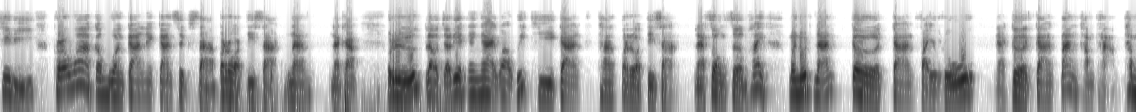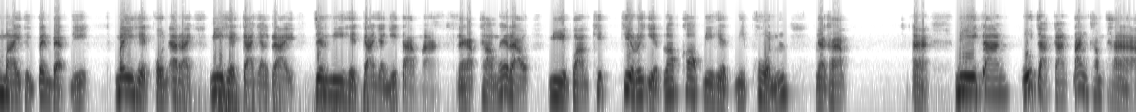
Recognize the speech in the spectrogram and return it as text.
ที่ดี เพราะว่ากระบวนการในการศึกษาประวัติศาสตร์นั้น นะครับ หรือเราจะเรียกง่าย ๆ ว่าวิธีการทางประวัติศาสตร์นะส่งเสริมให้มนุษย์นั้นเกิดการใฝ่รู้นะเกิดการตั้งคำถามทำไมถึงเป็นแบบนี้ไม่เหตุผลอะไร มีเหตุการณ์อย่างไร จึงมีเหตุการณ์อย่างนี้ตามมานะครับทำให้เรามีความคิดที่ละเอียดรอบคอบมีเหตุมีผลนะครับ อ่ามีการรู้จักการตั้งคำถาม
